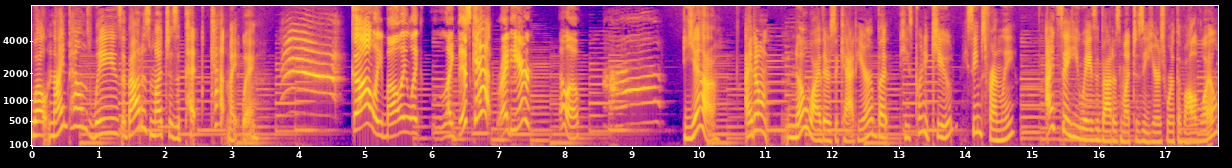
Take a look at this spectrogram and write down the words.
Well, nine pounds weighs about as much as a pet cat might weigh. Golly, Molly, like like this cat right here. Hello. Yeah, I don't know why there's a cat here, but he's pretty cute. He seems friendly. I'd say he weighs about as much as a year's worth of olive oil.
